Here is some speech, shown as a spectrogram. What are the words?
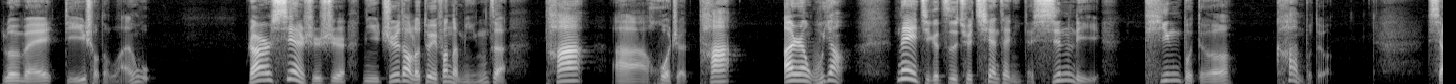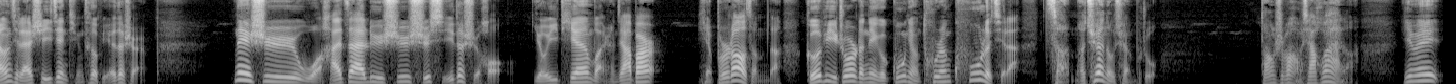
沦为敌手的玩物。然而，现实是你知道了对方的名字，他啊或者他安然无恙，那几个字却嵌在你的心里，听不得，看不得。想起来是一件挺特别的事儿。那是我还在律师实习的时候，有一天晚上加班，也不知道怎么的，隔壁桌的那个姑娘突然哭了起来，怎么劝都劝不住。当时把我吓坏了，因为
